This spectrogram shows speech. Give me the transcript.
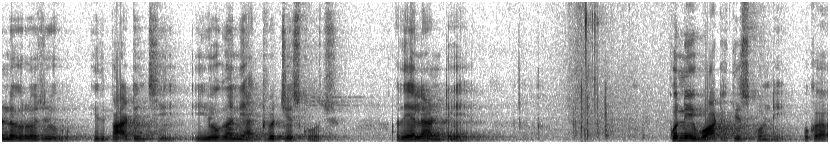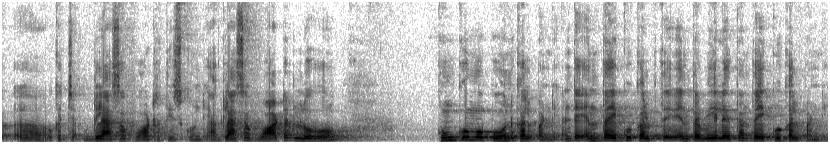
పండుగ రోజు ఇది పాటించి ఈ యోగాన్ని యాక్టివేట్ చేసుకోవచ్చు. అది ఎలా అంటే కొన్ని వాటర్ తీసుకోండి. ఒక ఒక చ- గ్లాస్ ఆఫ్ వాటర్ తీసుకోండి. ఆ గ్లాస్ ఆఫ్ వాటర్లో కుంకుమ పువ్వును కలపండి. అంటే ఎంత ఎక్కువ కలిపితే ఎంత వీలైతే అంత ఎక్కువ కలపండి.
